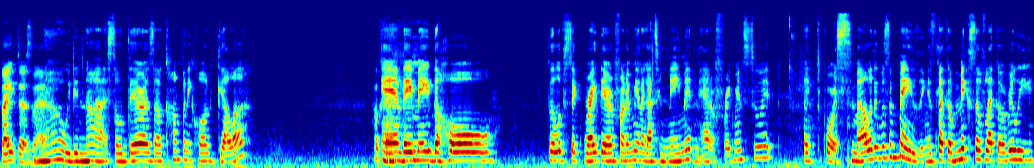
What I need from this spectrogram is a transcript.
Bite does that. No, we did not. So there's a company called Gela. Okay. And they made the whole the lipstick right there in front of me, and I got to name it and add a fragrance to it. Like for a smell, it was amazing. It's like a mix of like a really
